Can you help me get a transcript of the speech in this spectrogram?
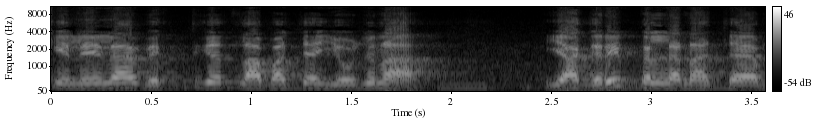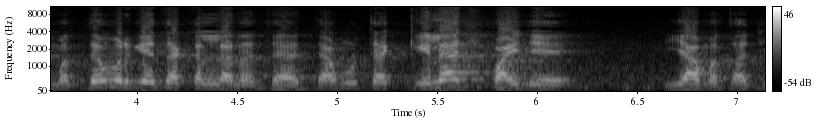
केलेल्या व्यक्तिगत लाभाच्या योजना या गरीब कल्याणाच्या मध्यमवर्गीयाच्या कल्याणाच्या त्यामुळे त्या केल्याच पाहिजे या मताची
